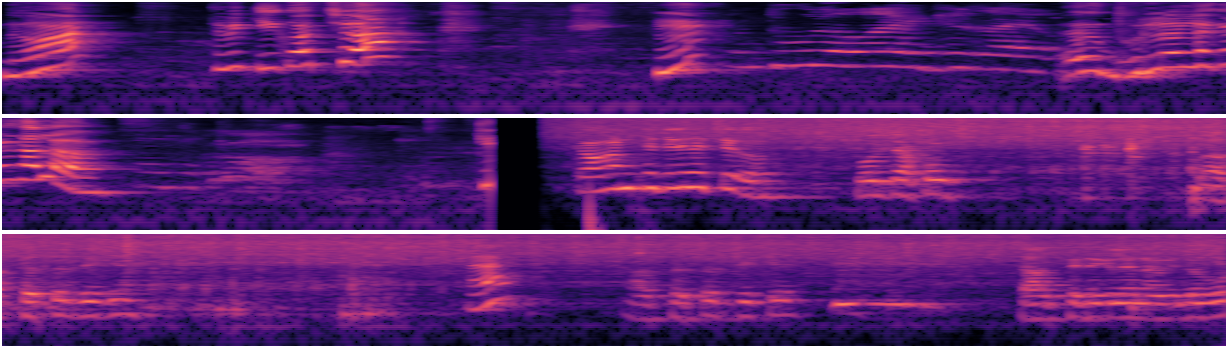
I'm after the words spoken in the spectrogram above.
ধন তুমি কি করছ? হুম? ধুলো লেগে গেল? কেমন খিচুড়ি হচ্ছে গো? আর দিকে? হ্যাঁ? শেষের দিকে? চাল ফেটে গেলে নামিয়ে দেবো।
